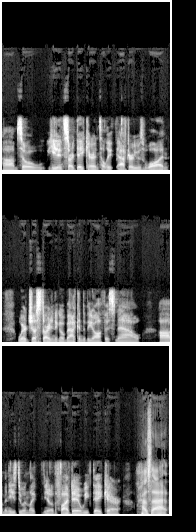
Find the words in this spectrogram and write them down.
Um, so he didn't start daycare until he, after he was one. We're just starting to go back into the office now, um, and he's doing like you know the five day a week daycare. How's that?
